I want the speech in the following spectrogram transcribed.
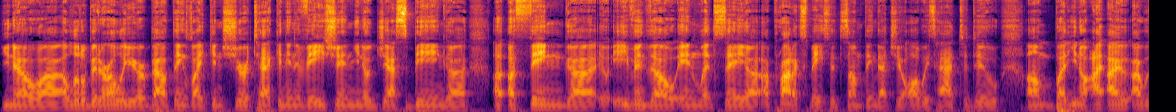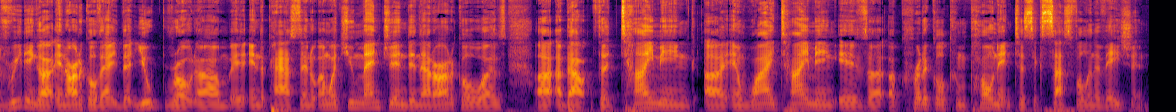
you know, a little bit earlier about things like insurtech and innovation, you know, just being a, a, a thing, uh, even though in, let's say, a, a, product space, it's something that you always had to do. Um, but, you know, I, I, I was reading uh, an article that, that you wrote um, in the past, and, and what you mentioned in that article was uh, about the timing uh, and why timing is a, a critical component component to successful innovation.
